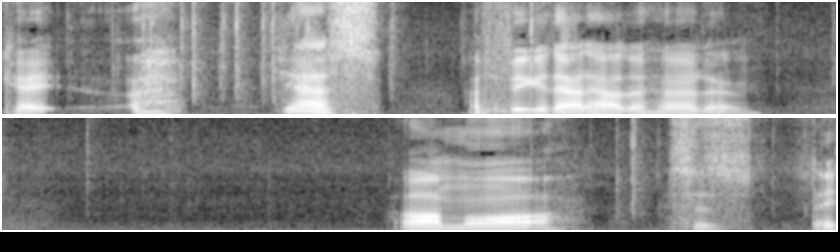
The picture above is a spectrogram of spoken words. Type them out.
Okay. Yes! I figured out how to hurt him. Oh, more. This is... They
